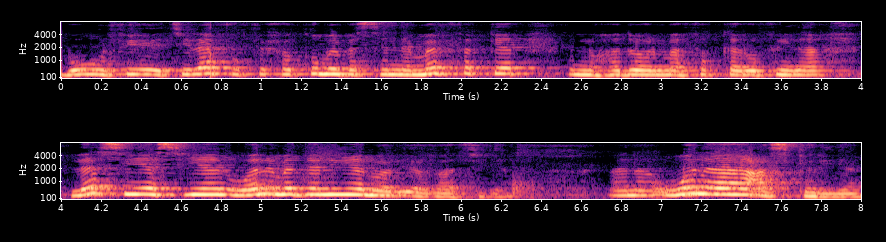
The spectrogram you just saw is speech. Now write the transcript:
بقول في ائتلاف وفي حكومة بس هن ما بفكر إنه هدول ما فكروا فينا لا سياسيا ولا مدنيا ولا اغاثيا. أنا ولا عسكريا.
